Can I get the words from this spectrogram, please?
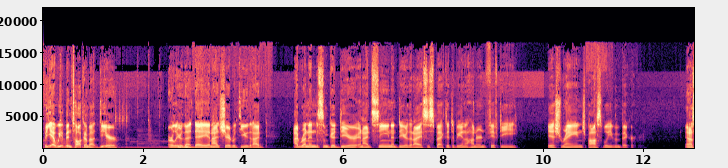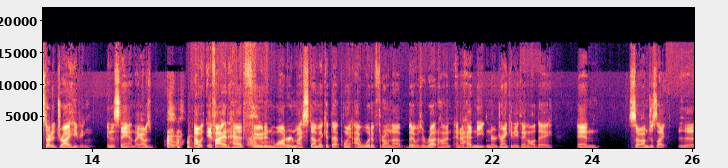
But yeah, we've been talking about deer earlier that mm-hmm. day, and I'd shared with you that I'd I'd run into some good deer, and I'd seen a deer that I suspected to be in the 150 ish range, possibly even bigger. And I started dry heaving in the stand. Like I was, I was, if I had had food and water in my stomach at that point, I would have thrown up. But it was a rut hunt, and I hadn't eaten or drank anything all day, and so I'm just like, ugh.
